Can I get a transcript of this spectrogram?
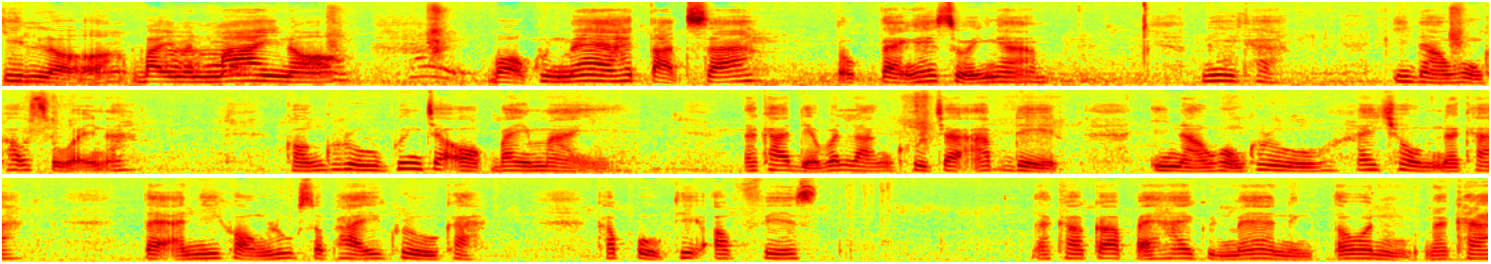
กินเหรอ ใบมันไหม้เนาะ บอกคุณแม่ให้ตัดซะ ตกแต่งให้สวยงาม นี่ค่ะ อีหนาวของเขาสวยนะ ของครูเพิ่งจะออกใบใหม่นะคะ เดี๋ยววันหลังครูจะอัปเดต อีหนาวของครูให้ชมนะคะ แต่อันนี้ของลูกสะพ้ายครูค่ะ เขาปลูกที่ออฟฟิศ แล้วเขาก็ไปให้คุณแม่หนึ่งต้นนะคะ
